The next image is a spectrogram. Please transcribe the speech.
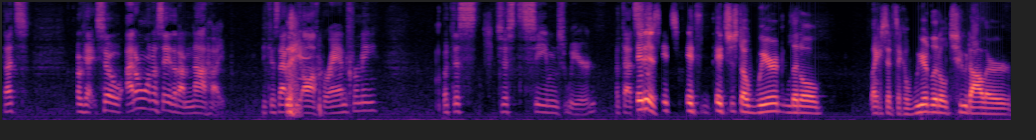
That's okay. So I don't want to say that I'm not hype because that would be off brand for me. But this just seems weird. But that's It is. It's it's it's just a weird little, like I said, it's like a weird little two dollar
